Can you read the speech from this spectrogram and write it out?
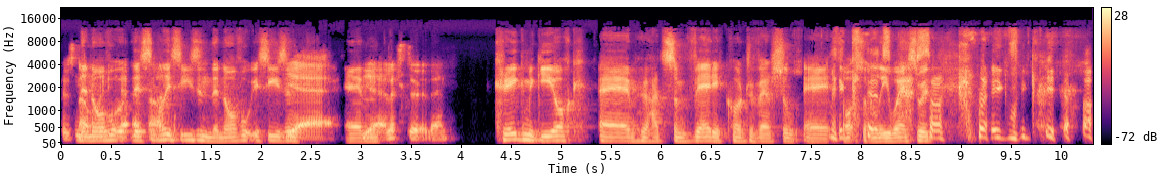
because the novel, the silly season, the novelty season. Yeah, Um, yeah. Let's do it then. Craig McGeoch, um, who had some very controversial uh, thoughts on Lee Westwood. Sorry, Craig McGee.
